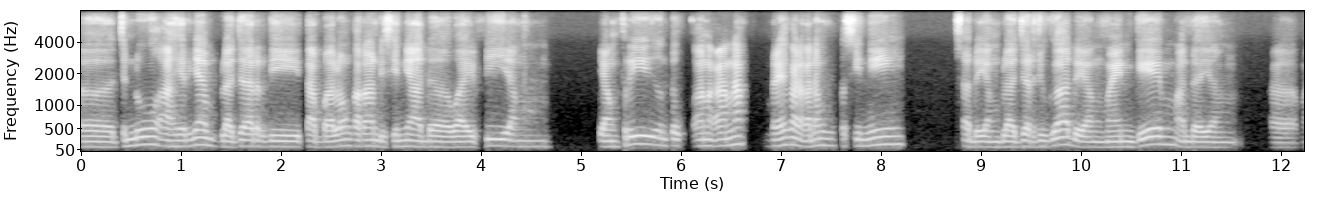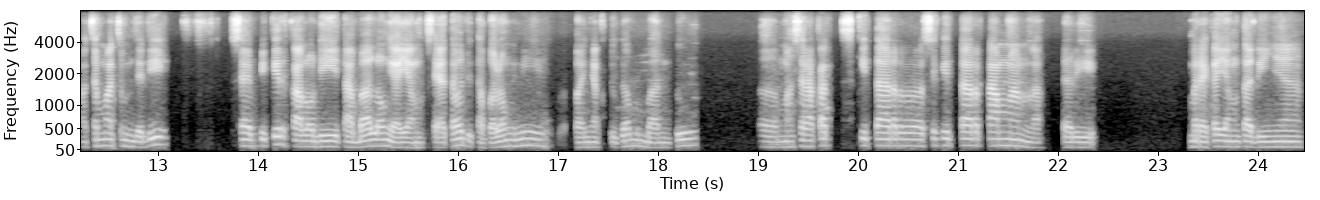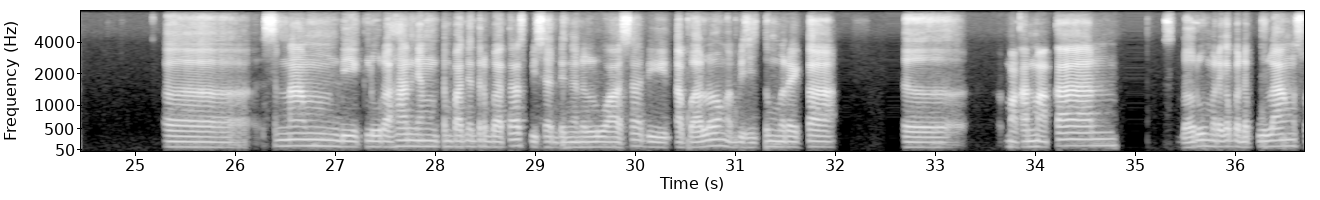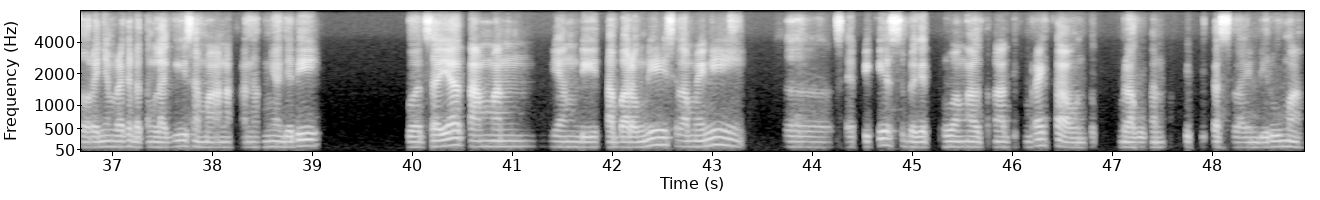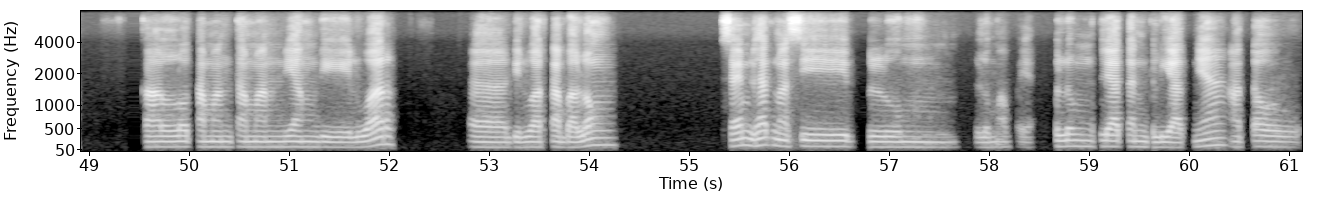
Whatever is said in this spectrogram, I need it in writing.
uh, jenuh akhirnya belajar di Tabalong karena di sini ada wifi yang yang free untuk anak-anak. Mereka kadang-kadang ke sini ada yang belajar juga ada yang main game ada yang uh, macam-macam. Jadi saya pikir kalau di Tabalong ya yang saya tahu di Tabalong ini banyak juga membantu uh, masyarakat sekitar sekitar taman lah dari mereka yang tadinya uh, senam di kelurahan yang tempatnya terbatas bisa dengan leluasa di Tabalong habis itu mereka makan-makan baru mereka pada pulang sorenya mereka datang lagi sama anak-anaknya jadi buat saya taman yang di Tabalong ini selama ini eh, saya pikir sebagai ruang alternatif mereka untuk melakukan aktivitas selain di rumah. Kalau taman-taman yang di luar, eh, di luar Tabalong, saya melihat masih belum belum apa ya, belum kelihatan geliatnya atau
